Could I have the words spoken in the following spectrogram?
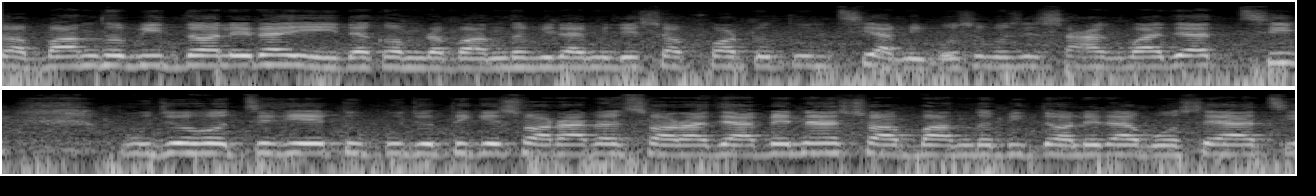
সব বান্ধবীর দলেরাই। এই দেখো আমরা বান্ধবীরা মিলে সব ফটো তুলছি, আমি বসে বসে শাক বাজাচ্ছি। পুজো হচ্ছে যেহেতু পুজো থেকে সরানো, সরা যাবে না, সব বান্ধবী দলেরা বসে আছি,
